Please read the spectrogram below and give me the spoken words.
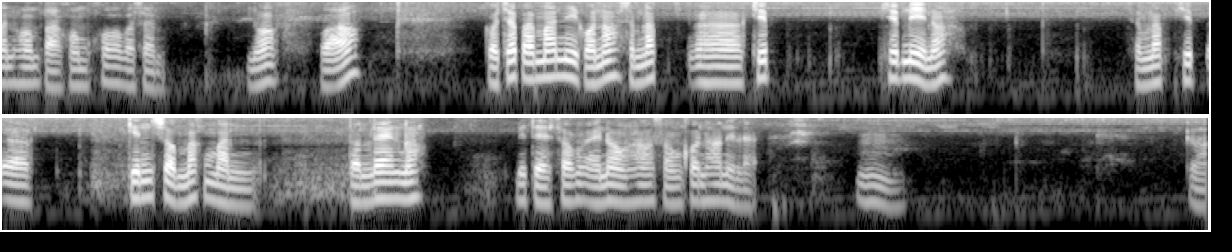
มันหอมปากหอมคอว่าซั่นเนาะว่าเอาก็จะประมาณนี้ก่อนเนาะสำหรับอ่าคลิปคลิปนี้เนาะสำหรับคลิปเอ่อกินสมมักมันตอนแรกเนาะมีแต่สองไอ้น้องเฮาสองคนเฮานี่แหละ อืมก็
